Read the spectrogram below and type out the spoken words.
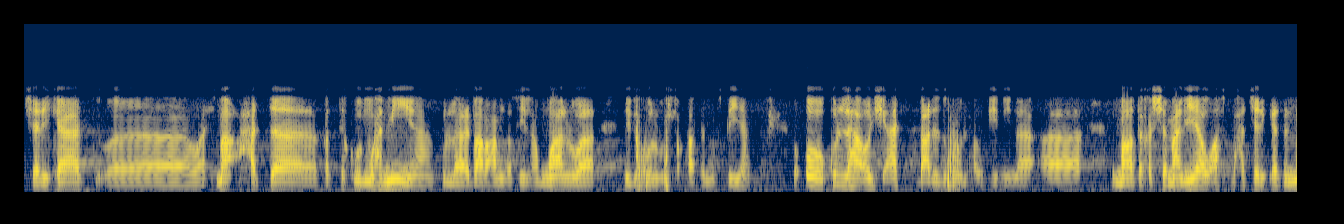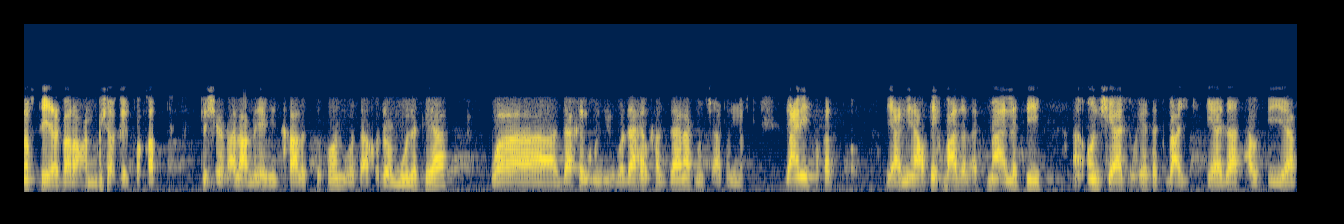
شركات آه، وأسماء حتى قد تكون وهمية كلها عبارة عن غسيل أموال ولدخول المشتقات النفطية. وكلها أنشئت بعد دخول الحوثيين إلى آه، المناطق الشمالية وأصبحت شركة النفط هي عبارة عن مشغل فقط. تشرف على عملية إدخال السفن وتأخذ عمولتها وداخل وداخل خزانات منشآت النفط. يعني فقط يعني أعطيك بعض الأسماء التي أنشئت وهي تتبع قيادات حوثية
